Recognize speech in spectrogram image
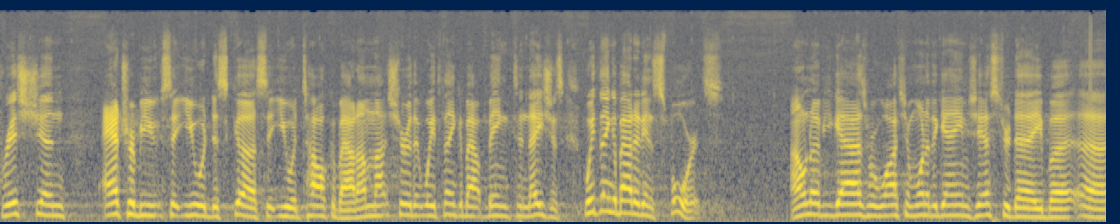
Christian attributes that you would discuss, that you would talk about. I'm not sure that we think about being tenacious. We think about it in sports. I don't know if you guys were watching one of the games yesterday, but uh,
